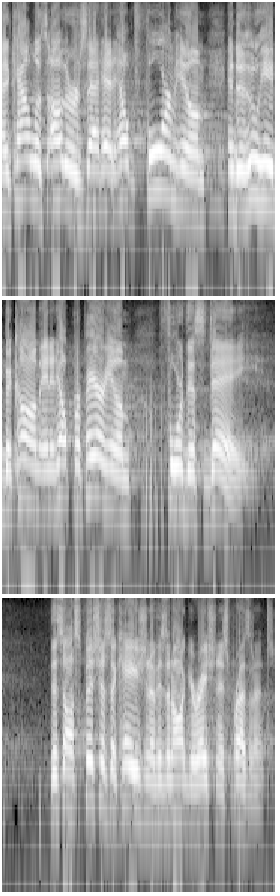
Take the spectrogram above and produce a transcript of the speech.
and countless others that had helped form him into who he had become and had helped prepare him for this day, this auspicious occasion of his inauguration as president.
